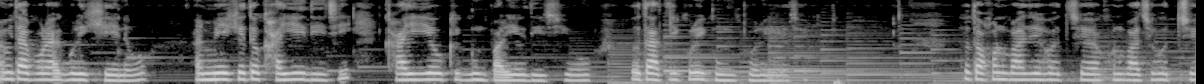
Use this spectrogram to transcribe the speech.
আমি তারপরে একবারই খেয়ে নেব, আর মেয়েকে তো খাইয়ে দিয়েছি, খাইয়ে ওকে ঘুম পাড়িয়েও দিয়েছি, ও তো তাড়াতাড়ি করেই ঘুম পড়ে গেছে। তো তখন বাজে হচ্ছে, এখন বাজে হচ্ছে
